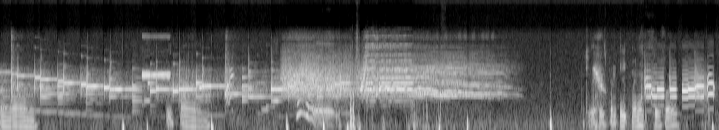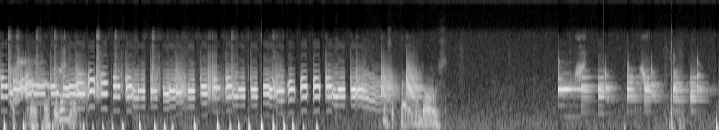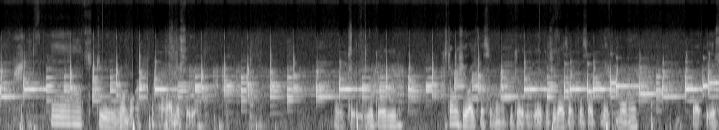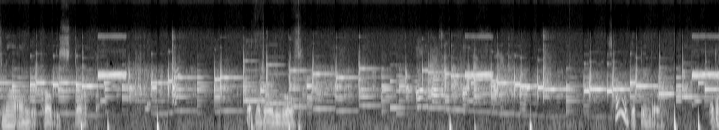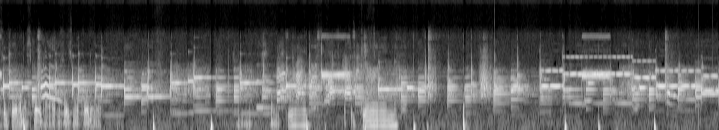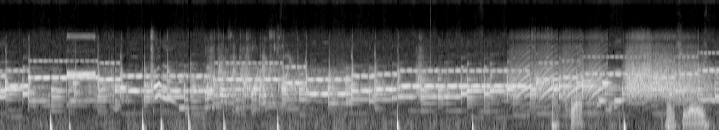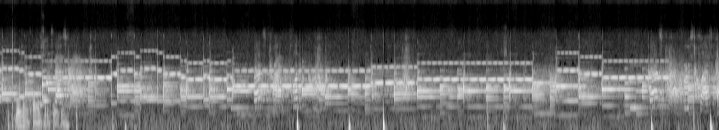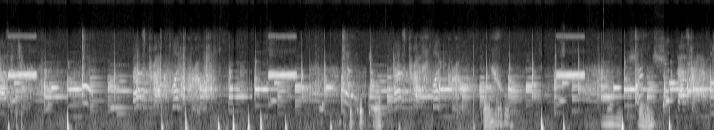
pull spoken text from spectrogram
Bring them. Big bomb. Hey! Okay, it has been eight minutes so far. Time for one more. Let's do one more. I'll end this video. Okay, you're good. Just tell me if you like this or not, because like, if you guys like this, I'll make more. But if not, I will probably stop. But majority rules. It's kind of addicting, though. I definitely play it on my spare time if I was recording it. Again. Makes sense. Fast Draft.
